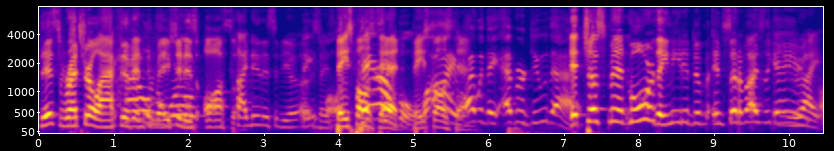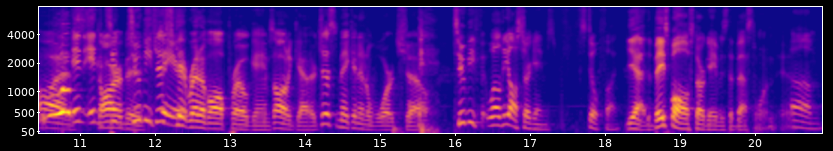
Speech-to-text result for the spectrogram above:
this retroactive How in the information is awesome. I knew this would be uh, Baseball. amazing. Baseball's dead. Terrible. Baseball's Why? dead. Why would they ever do that? It just meant more. They needed to incentivize the game. Right. Oh, And- it's and to- garbage. to be Just fair- get rid of all pro games altogether. Just make it an award show. To be fa- well, the All Star game's still fun. Yeah, the baseball All Star game is the best one. Yeah. Um,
